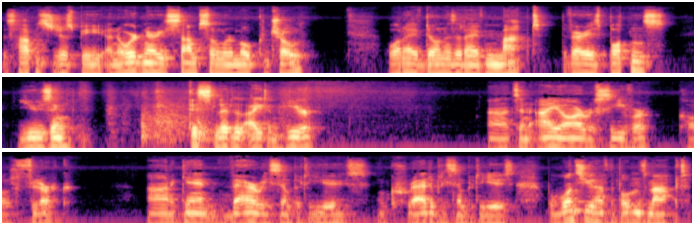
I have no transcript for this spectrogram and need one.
this happens to just be an ordinary Samsung remote control. What I've done is that I've mapped the various buttons using this little item here. And it's an IR receiver called Flirc and again very simple to use incredibly simple to use. But once you have the buttons mapped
